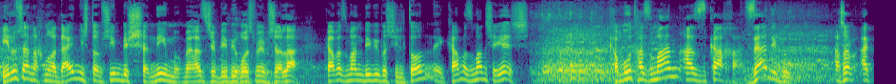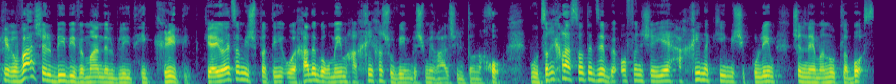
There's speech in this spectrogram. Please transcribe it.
כאילו שאנחנו עדיין משתמשים בשנים מאז שביבי ראש ממשלה. כמה זמן ביבי בשלטון? כמה זמן שיש. כמות הזמן, אז ככה. זה הדיבור. עכשיו, הקרבה של ביבי ומנדלבליט היא קריטית, כי היועץ המשפטי הוא אחד הגורמים הכי חשובים בשמירה על שלטון החוק, והוא צריך לעשות את זה באופן שיהיה הכי נקי משיקולים של נאמנות לבוס.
